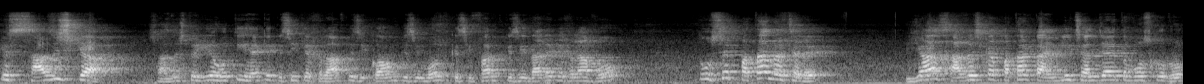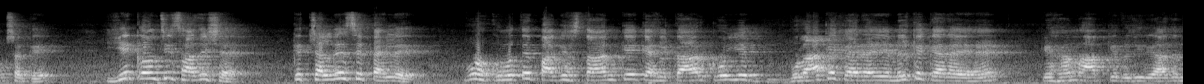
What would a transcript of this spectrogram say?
कि साजिश क्या? साजिश तो ये होती है कि किसी के खिलाफ किसी कौम, किसी मुल्क, किसी फर्द, किसी इदारे के खिलाफ हो तो उसे पता ना चले, या साजिश का पता टाइमली चल जाए तो वो उसको रोक सके। ये कौन सी साजिश है कि चलने से पहले वो हुकूमत पाकिस्तान के कहलकार को ये बुला के कह रहे हैं मिल के कह रहे हैं कि हम आपके वज़ीर अजम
